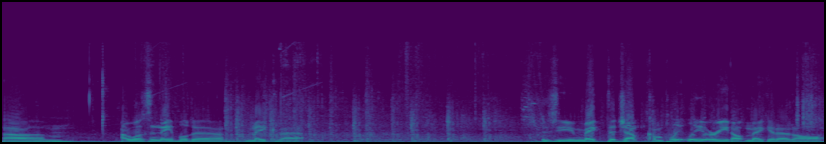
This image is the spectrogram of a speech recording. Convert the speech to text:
um, I wasn't able to make that. Is you make the jump completely or you don't make it at all.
